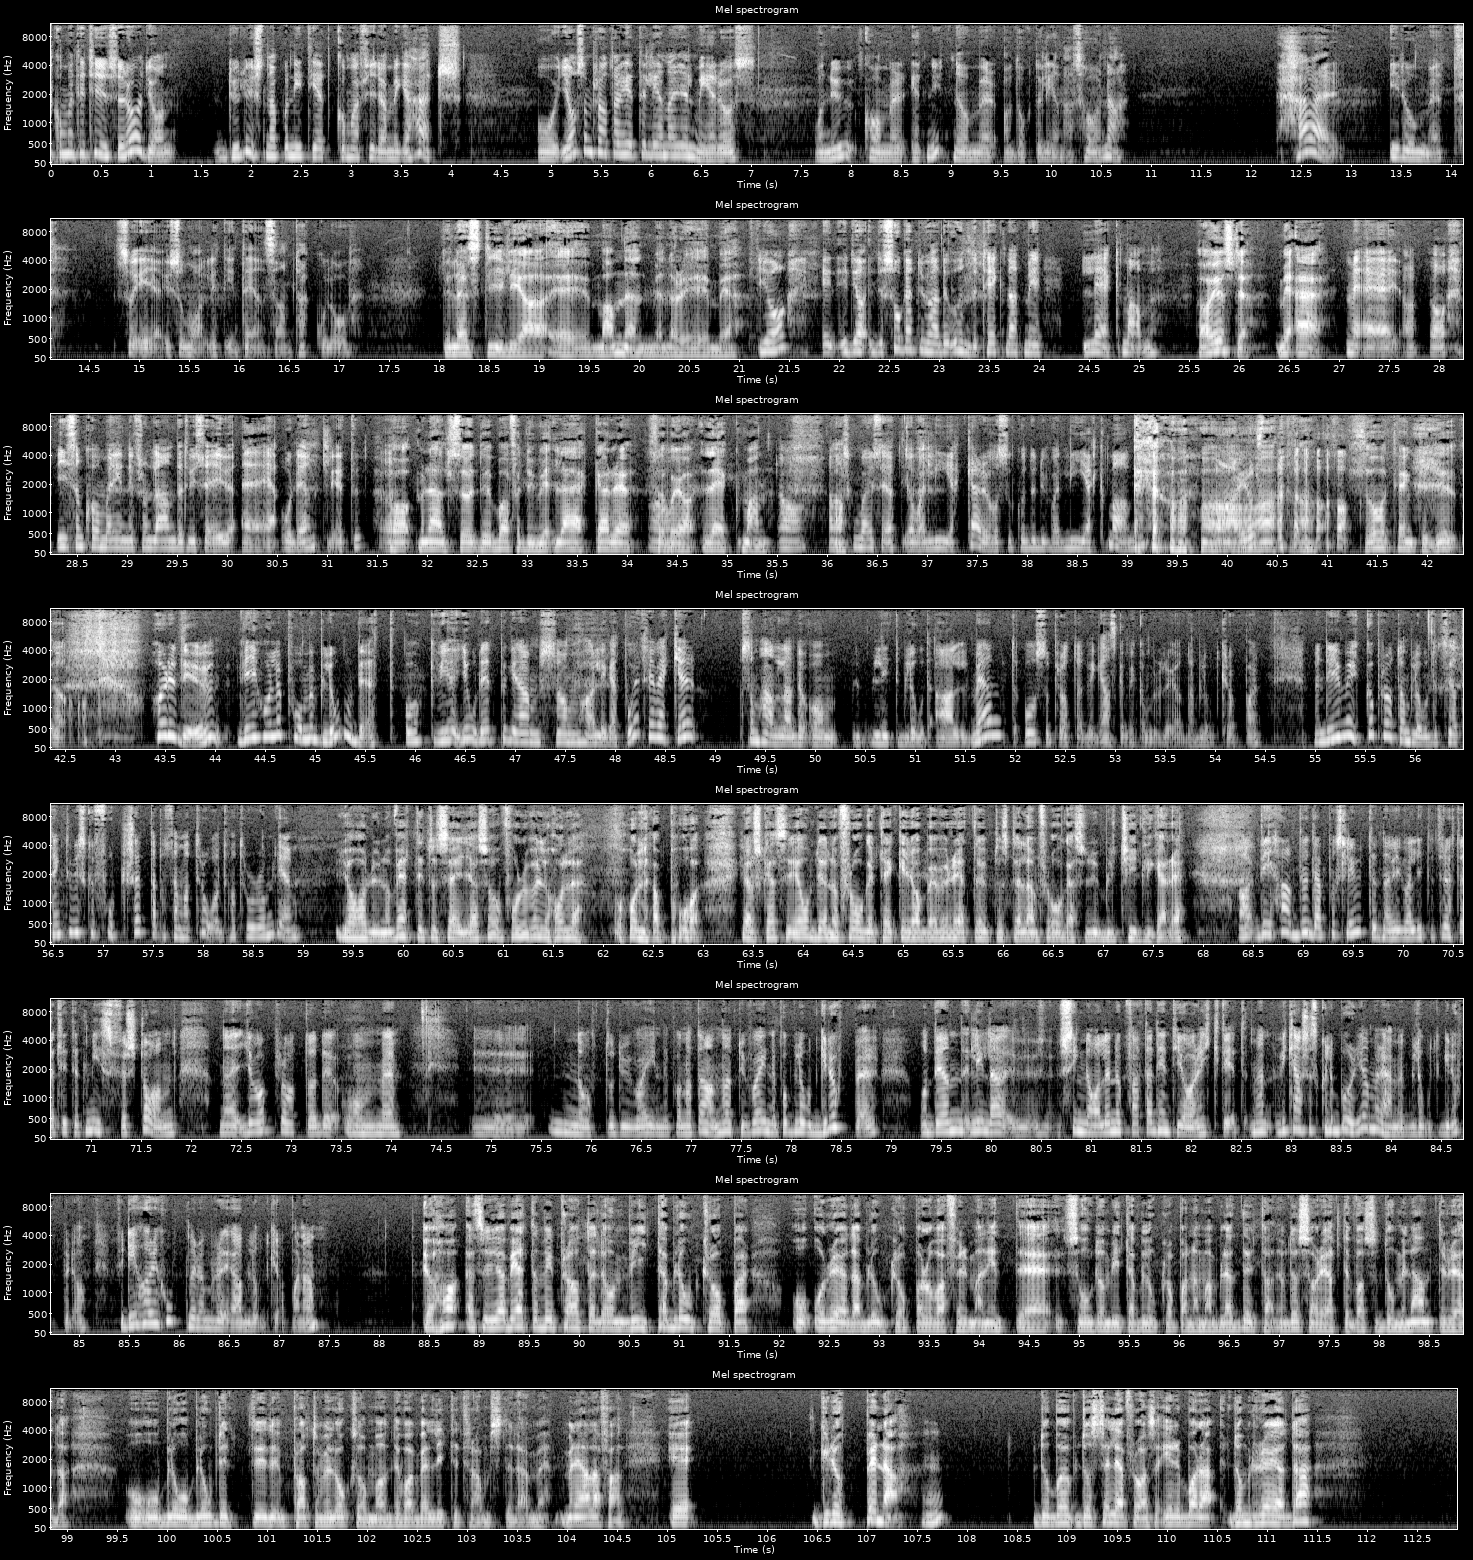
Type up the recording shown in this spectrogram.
Välkommen till Tyresöradion. Du lyssnar på 91,4 MHz. Och jag som pratar heter Lena Hjelmerus. Och nu kommer ett nytt nummer av Dr. Lenas hörna. Här i rummet så är jag ju som vanligt inte ensam, tack och lov. Den där stiliga eh, mannen menar du är med? Ja, eh, jag såg att du hade undertecknat med Läkman. Ja, just det. Med Ä. Med ä, ja, ja. Vi som kommer inifrån landet vi säger ju ä ordentligt. Ja, men alltså det är bara för att du är läkare så Ja. var jag läkman. Ja, annars skulle man ju säga att jag var lekare och så kunde du vara lekman. Ja, just. Ja, så tänkte du. Ja. Hörru du, vi håller på med blodet och vi gjorde ett program som har legat på i tre veckor som handlade om lite blod allmänt och så pratade vi ganska mycket om röda blodkroppar. Men det är ju mycket att prata om blodet så jag tänkte vi skulle fortsätta på samma tråd. Vad tror du om det? Ja, har du något vettigt att säga så får du väl hålla, hålla på. Jag ska se om det är några frågetecken jag behöver rätta ut och ställa en fråga så du blir tydligare. Ja, vi hade där på slutet när vi var lite trötta ett litet missförstånd när jag pratade om eh, något och du var inne på något annat. Du var inne på blodgrupper och den lilla eh, signalen uppfattade inte jag riktigt. Men vi kanske skulle börja med det här med blodgrupper då. För det hör ihop med de röda blodkropparna. Jaha, alltså jag vet att vi pratade om vita blodkroppar och, och röda blodkroppar och varför man inte såg de vita blodkropparna när man blödde. Utan, då sa du att det var så dominant det röda. Och, och blåblodet pratade vi väl också om det var väl lite trams det där med. Men i alla fall. Eh, grupperna. Mm. Då, bör, då ställer jag frågan, så är det bara de röda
